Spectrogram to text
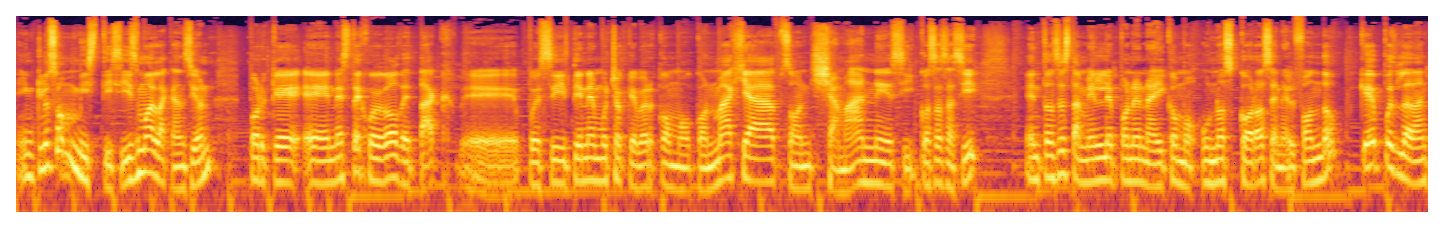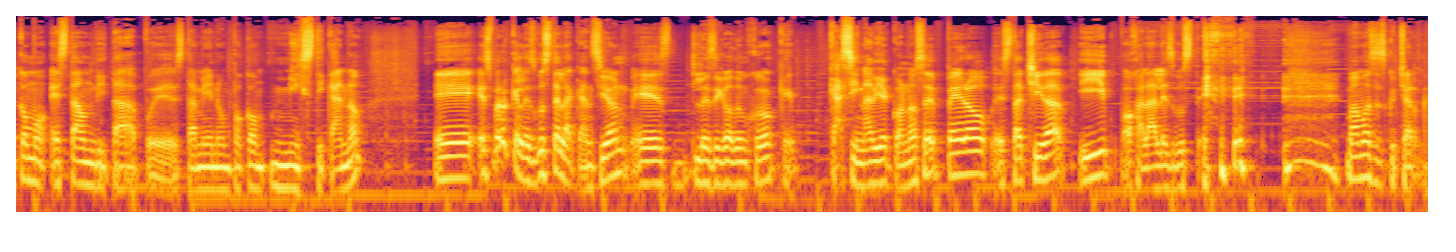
incluso misticismo a la canción. Porque en este juego de TAC, eh, pues sí, tiene mucho que ver como con magia, son chamanes y cosas así. Entonces también le ponen ahí como unos coros en el fondo que pues le dan como esta ondita pues también un poco mística, ¿no? Eh, espero que les guste la canción. Es, les digo, de un juego que casi nadie conoce, pero está chida y ojalá les guste. Vamos a escucharla.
